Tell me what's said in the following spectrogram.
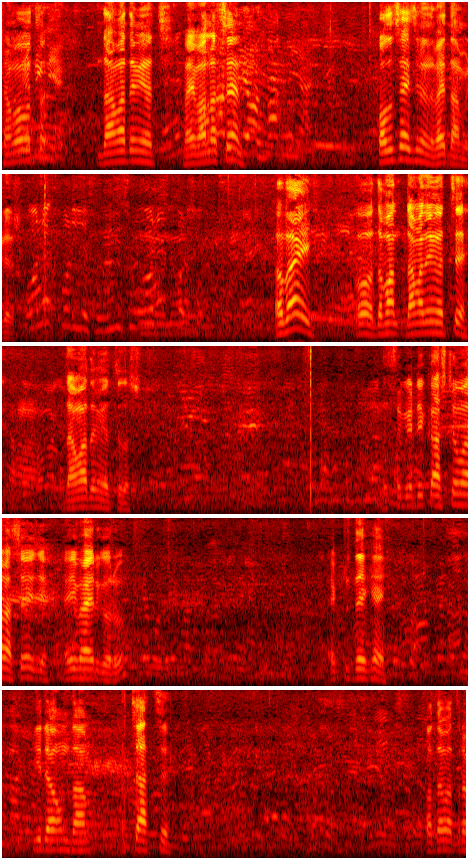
সম্ভবত দামাদামি হচ্ছে। ভাই, ভালো আছেন? কত চাইছিলেন ভাই দাম এটার? ও ভাই, ও দামা দামাদামি হচ্ছে? দামাদামি হচ্ছে, দর্শক। দর্শক, এটি কাস্টমার আছে, এই যে, এই ভাইয়ের গরু। একটু দেখে কীরকম দাম চাচ্ছে? কথাবার্তা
